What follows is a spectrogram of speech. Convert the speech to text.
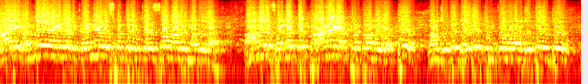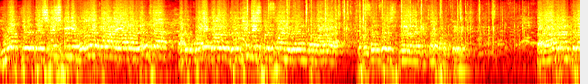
ಯಾರಿಗೆ ಅನ್ಯಾಯ ಆಗಿದೆ ಅಲ್ಲಿ ಕಣ್ಣೀರಿಸ್ಬಂದ್ರೆ ಕೆಲಸ ಮಾಡಿ ಮೊದಲ. ಆಮೇಲೆ ಸಂಘಟನೆ ತಾನಾಗಿ ಆಗ್ತಿರ್ತಾರೆ ಆಮೇಲೆ ಹೊತ್ತು ನಮ್ಮ ಜೊತೆ ಧೈರ್ಯ ತುಂಬಿಕೊಂಡು ನಮ್ಮ ಜೊತೆ ಇದ್ದು ಇವತ್ತು ಇವತ್ತು ಯಶಸ್ವಿಗೆ ಮೂಲ ಕಾರಣ ಯಾರು ಅಂತ ಅದು ಕೊನೆ ಕಾಲದ ದುರ್ಗಂಡೇಶ್ವರ ಸ್ವಾಮಿಗಳು ಅಂತ ಬಹಳ ಸಂತೋಷ ಇಷ್ಟಪಡ್ತೇವೆ. ಅದಾದ ನಂತರ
